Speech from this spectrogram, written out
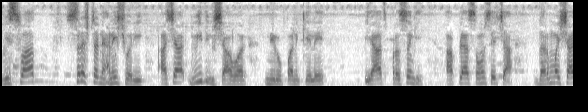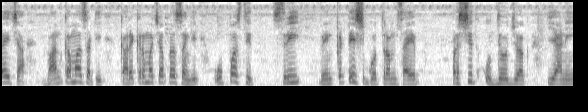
विश्वात श्रेष्ठ ज्ञानेश्वरी अशा विविध विषयावर निरूपण केले. याच प्रसंगी आपल्या संस्थेच्या धर्मशाळेच्या बांधकामासाठी कार्यक्रमाच्या प्रसंगी उपस्थित श्री व्यंकटेश गोत्रम साहेब प्रसिद्ध उद्योजक यांनी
